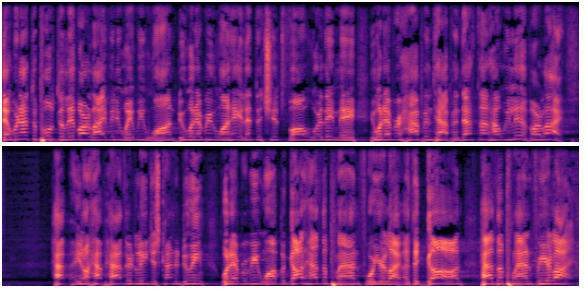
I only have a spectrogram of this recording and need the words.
That we're not supposed to live our life any way we want, do whatever we want. Hey, let the chips fall where they may, and whatever happens, happens. That's not how we live our life. you know, haphazardly, just kind of doing whatever we want, but God has a plan for your life. I said, God has a plan for your life.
